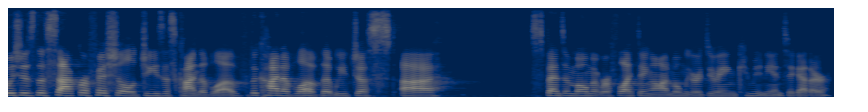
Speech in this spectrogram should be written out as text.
which is the sacrificial Jesus kind of love, the kind of love that we just uh, spent a moment reflecting on when we were doing communion together.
